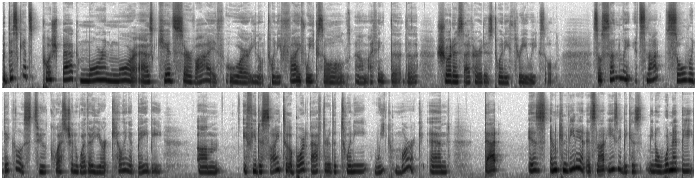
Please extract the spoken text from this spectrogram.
But this gets pushed back more and more as kids survive who are, you know, 25 weeks old. Um, I think the, the shortest I've heard is 23 weeks old. So suddenly it's not so ridiculous to question whether you're killing a baby um, if you decide to abort after the 20 week mark. And that is inconvenient. It's not easy because, you know, wouldn't it be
